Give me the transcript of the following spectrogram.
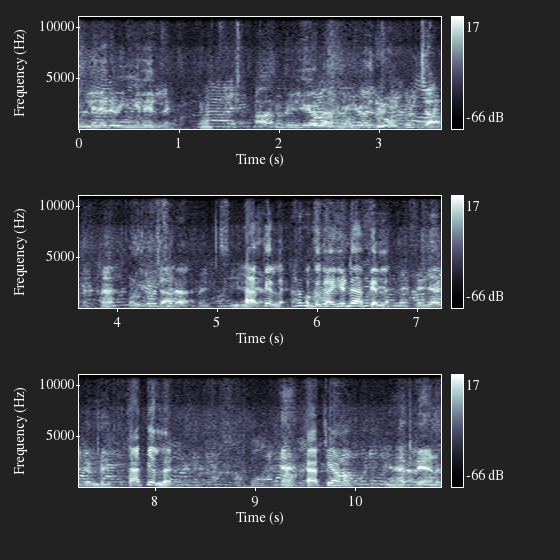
ഉള്ളിലൊരു വിങ്ങലില്ലേ ഹാപ്പി അല്ലേ? ഒക്കെ കഴിഞ്ഞിട്ട് ഹാപ്പി അല്ലേ? മെസ്സേജ് അല്ലേ? ഹാപ്പി ആണോ? ഹാപ്പിയാണോ ഹാപ്പിയാണ്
